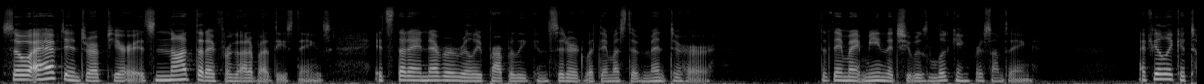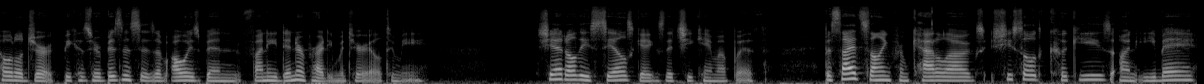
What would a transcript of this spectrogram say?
So I have to interrupt here. It's not that I forgot about these things. It's that I never really properly considered what they must have meant to her. That they might mean that she was looking for something. I feel like a total jerk because her businesses have always been funny dinner party material to me. She had all these sales gigs that she came up with. Besides selling from catalogs, she sold cookies on eBay.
